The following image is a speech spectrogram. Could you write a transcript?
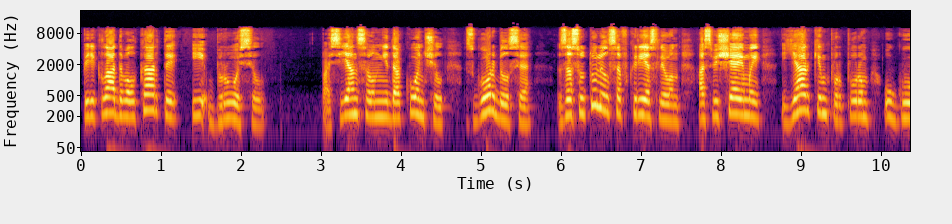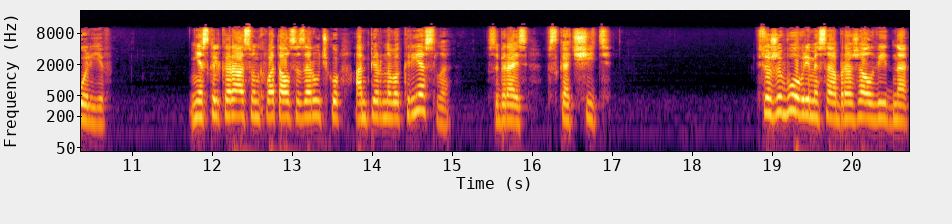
перекладывал карты и бросил. Пасьянса он не докончил, сгорбился, засутулился в кресле он, освещаемый ярким пурпуром угольев. Несколько раз он хватался за ручку амперного кресла, собираясь вскочить. Все же вовремя соображал, видно,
